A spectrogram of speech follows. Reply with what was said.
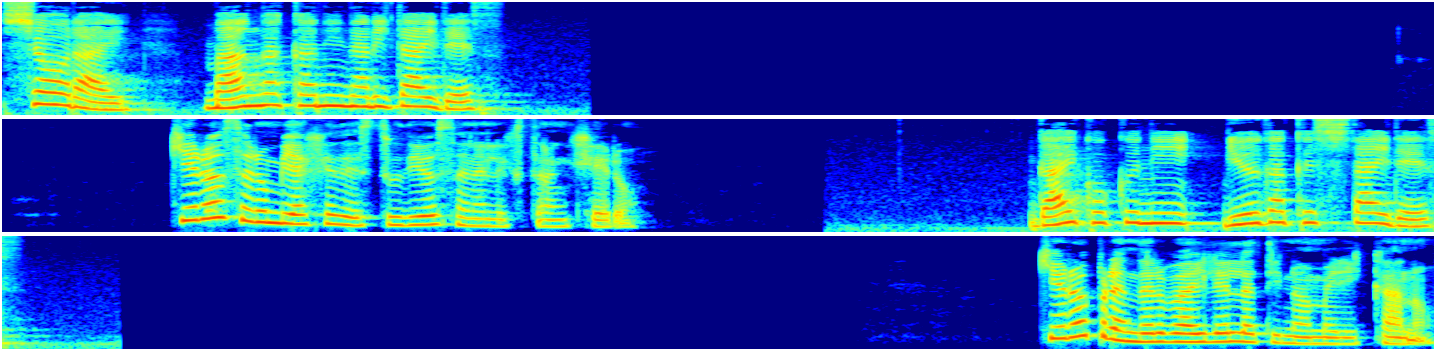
Shorai, mangaka ni naritai desu. Quiero hacer un viaje de estudios en el extranjero. 外国に留学したいです。Quiero aprender baile latinoamericano.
